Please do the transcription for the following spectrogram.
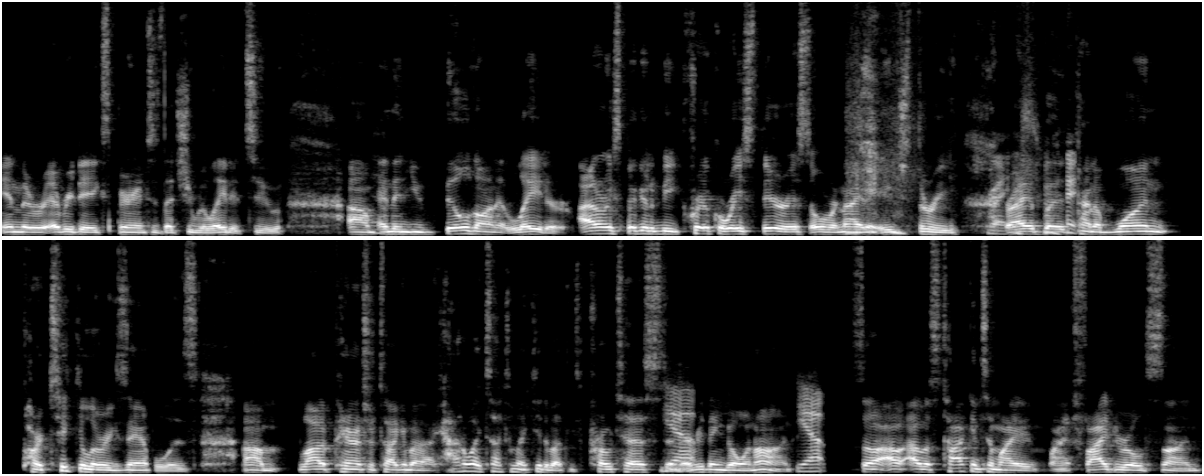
in their everyday experiences that you relate it to, um, and then you build on it later. I don't expect them to be critical race theorists overnight at age three, Right, right? But right. kind of one particular example is um, a lot of parents are talking about like, how do I talk to my kid about these protests and everything going on? Yep. So I, I was talking to my my five year old son.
